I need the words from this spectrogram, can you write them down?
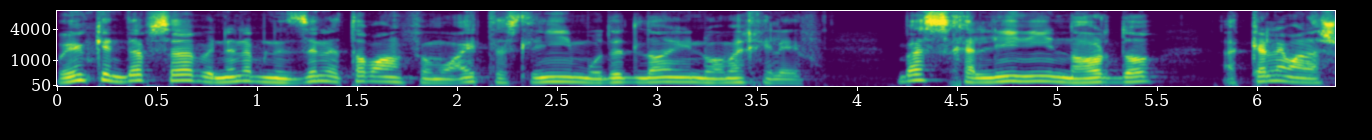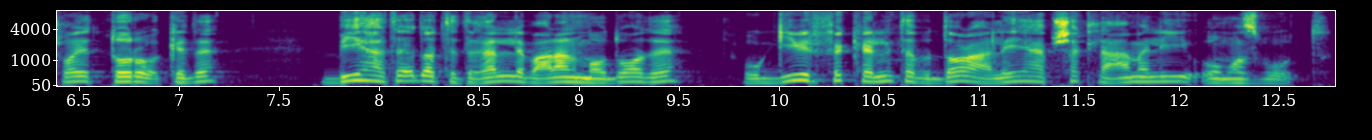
ويمكن ده بسبب إننا بنتزنق طبعا في مواعيد تسليم و deadline وما خلافه. بس خليني النهارده أتكلم على شوية طرق كده بيها تقدر تتغلب على الموضوع ده وتجيب الفكرة اللي أنت بتدور عليها بشكل عملي ومظبوط.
